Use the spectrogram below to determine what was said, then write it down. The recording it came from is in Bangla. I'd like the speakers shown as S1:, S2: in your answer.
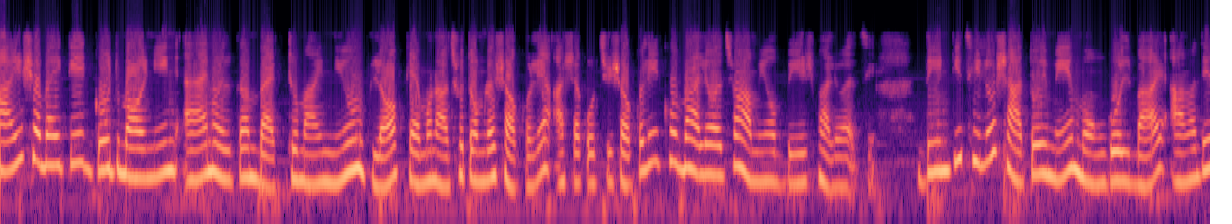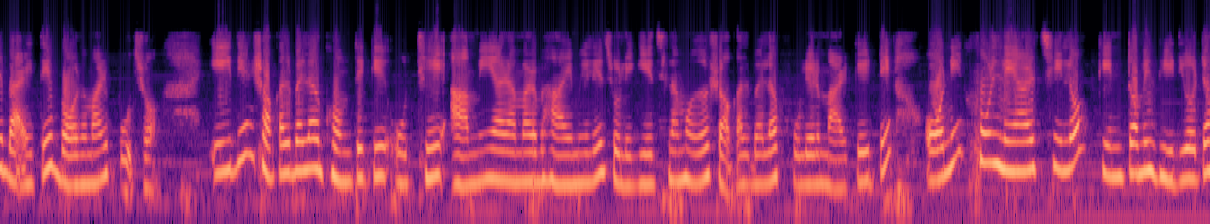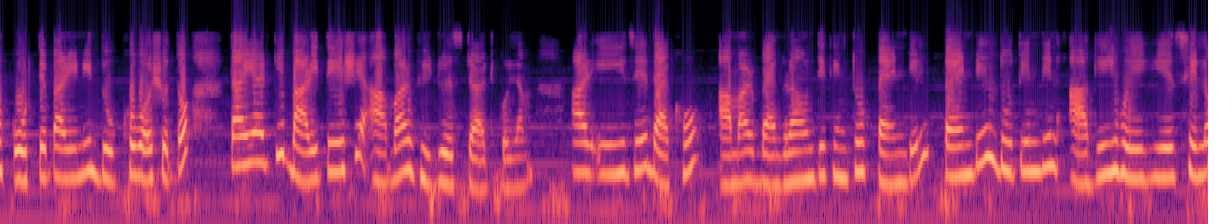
S1: হাই সবাইকে good morning and welcome back to my new blog কেমন আছো তোমরা সকলে? আশা করছি সকলেই খুব ভালো আছো, আমিও বেশ ভালো আছি। দিনটি ছিল সাতই মে, মঙ্গলবার, আমাদের বাড়িতে বড়মার পুজো। এই দিন সকালবেলা ঘুম থেকে উঠে আমি আর আমার ভাই মিলে চলে গিয়েছিলাম হলো সকালবেলা ফুলের মার্কেটে। অনেক ফুল নেয়ার ছিল, কিন্তু আমি ভিডিওটা করতে পারিনি, দুঃখবশত। তাই আর কি বাড়িতে এসে আবার ভিডিও স্টার্ট করলাম। আর এই যে দেখো, আমার ব্যাকগ্রাউন্ডে কিন্তু প্যান্ডেল। প্যান্ডেল দু তিন দিন আগেই হয়ে গিয়েছিল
